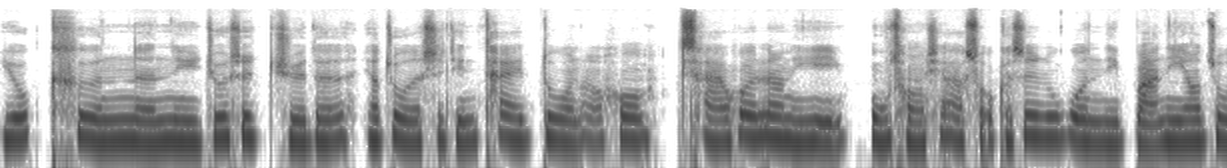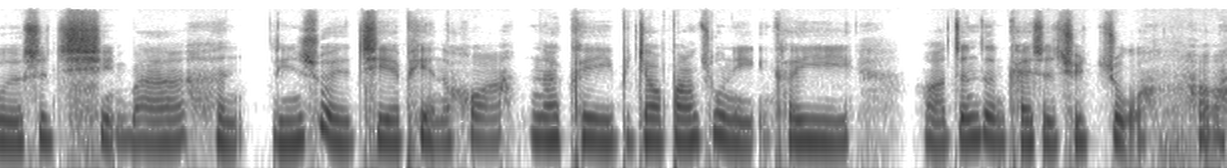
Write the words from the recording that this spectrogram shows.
有可能你就是觉得要做的事情太多，然后才会让你无从下手。可是如果你把你要做的事情把它很零碎的切片的话，那可以比较帮助你，可以啊真正开始去做。好，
